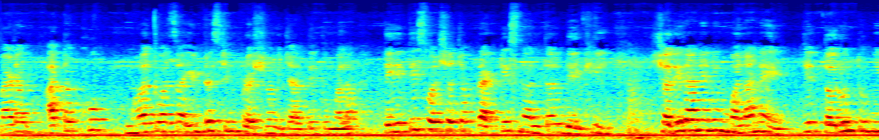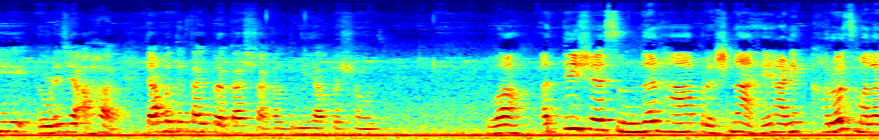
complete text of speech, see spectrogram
मॅडम आता खूप महत्त्वाचा इंटरेस्टिंग प्रश्न विचारते तुम्हाला. तेहतीस वर्षाच्या प्रॅक्टिस नंतर देखील शरीराने आणि मनाने जे तरुण तुम्ही एवढे जे आहात त्याबद्दल काही प्रकाश टाकाल तुम्ही या प्रश्नावर? वा अतिशय सुंदर हा प्रश्न आहे आणि खरंच मला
